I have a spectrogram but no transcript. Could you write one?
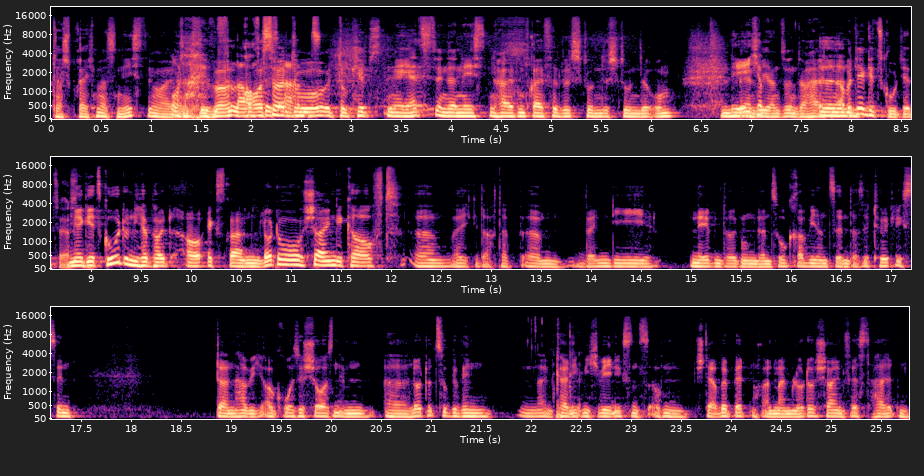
Da sprechen wir das nächste Mal Oder drüber. Außer du, du kippst mir jetzt in der nächsten halben, dreiviertel Stunde, Stunde um, Nee, hab, wir uns unterhalten. ähm, Aber dir geht's gut jetzt erst. Mir geht's gut und ich habe heute auch extra einen Lottoschein gekauft, ähm, weil ich gedacht habe, ähm, wenn die Nebenwirkungen dann so gravierend sind, dass sie tödlich sind, dann habe ich auch große Chancen im äh, Lotto zu gewinnen. Und dann kann ich mich wenigstens auf dem Sterbebett noch an meinem Lottoschein festhalten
